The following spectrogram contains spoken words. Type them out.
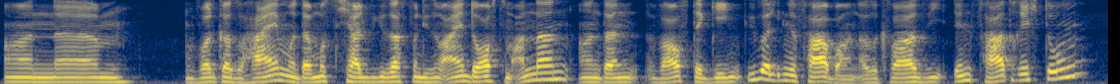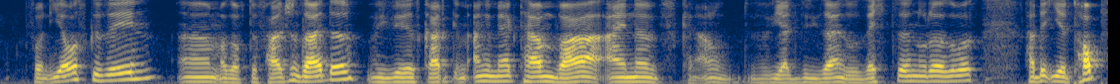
Und ähm, und wollte gerade so heim und da musste ich halt, wie gesagt, von diesem einen Dorf zum anderen und dann war auf der gegenüberliegenden Fahrbahn, also quasi in Fahrtrichtung, von ihr aus gesehen, ähm, also auf der falschen Seite, wie wir jetzt gerade angemerkt haben, war eine, keine Ahnung, wie alt will die sein, so 16 oder sowas, hatte ihr Top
